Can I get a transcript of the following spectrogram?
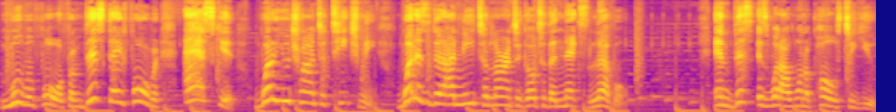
moving forward from this day forward, ask it, what are you trying to teach me? What is it that I need to learn to go to the next level? And this is what I want to pose to you.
